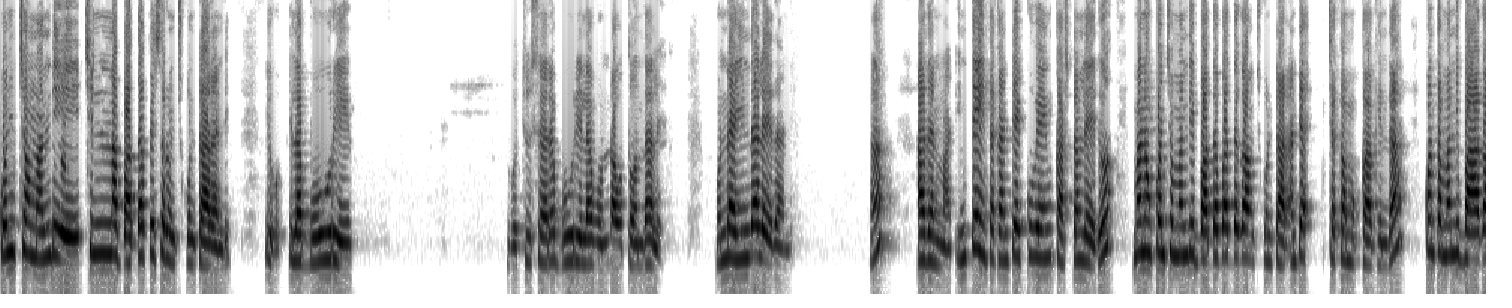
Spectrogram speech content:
కొంచెం మంది చిన్న బద్ద పెసరు ఉంచుకుంటారండి. ఇగో ఇలా బూరి. ఇగో చూసారా? బూరి ఇలా ఉండ అవుతోందా లే? ఉండ అయిందా లేదా అండి ఆ? అదనమాట. ఇంతే ఇంతకంటే ఎక్కువ ఏం కష్టం లేదు. మనం కొంచెం మంది బద్ద బద్దగా ఉంచుకుంటారు. అంటే చెక్క ముక్క కింద కొంతమంది బాగా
